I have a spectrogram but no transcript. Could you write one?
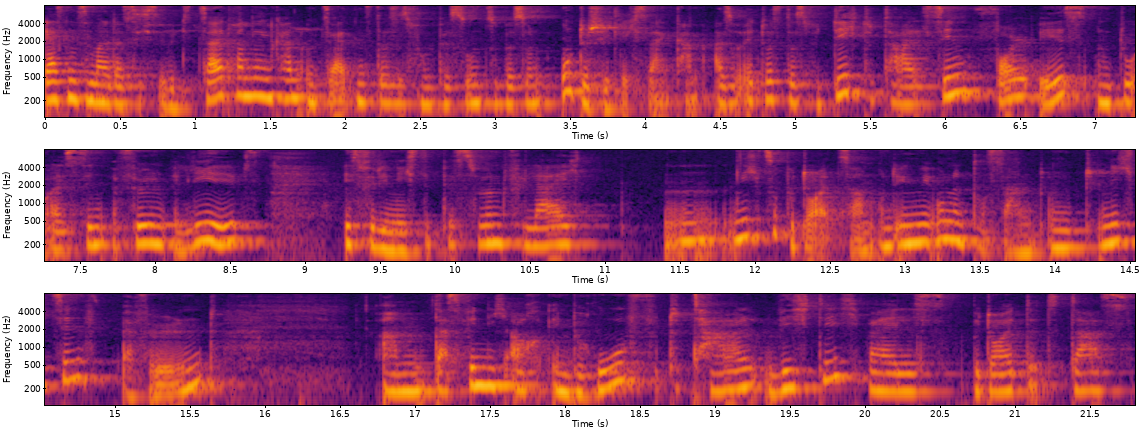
erstens mal, dass ich es über die Zeit wandeln kann und zweitens, dass es von Person zu Person unterschiedlich sein kann. Also etwas, das für dich total sinnvoll ist und du als Sinn erfüllen erlebst, ist für die nächste Person vielleicht hm, nicht so bedeutsam und irgendwie uninteressant und nicht sinnerfüllend. Ähm, das finde ich auch im Beruf total wichtig, weil es bedeutet, dass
